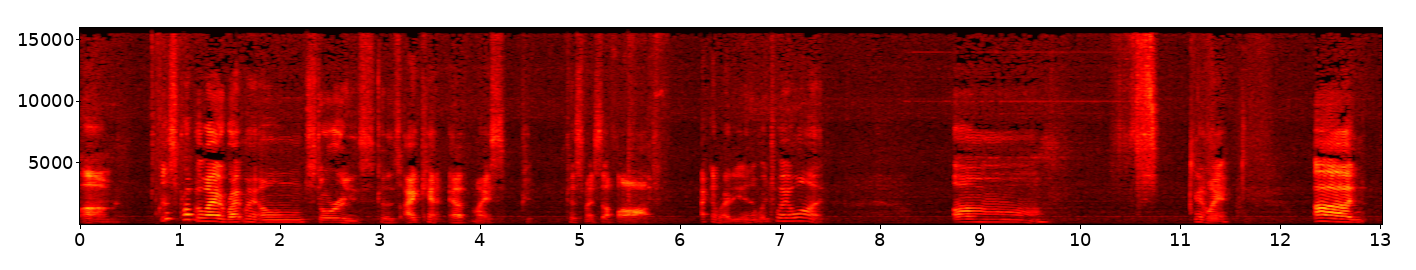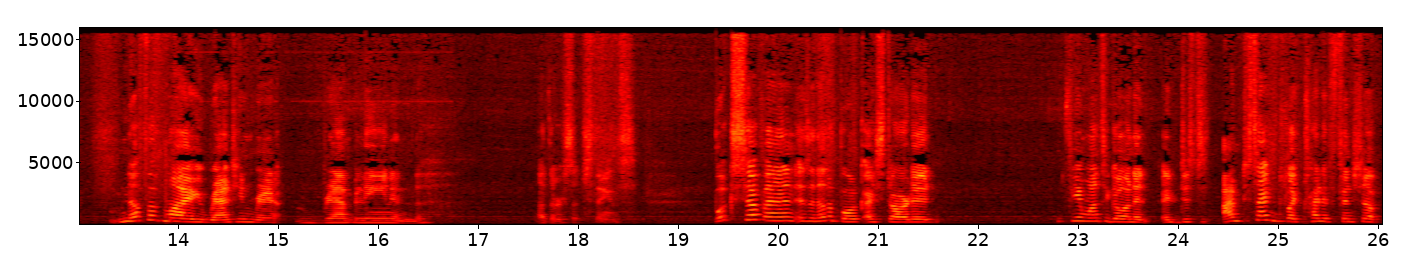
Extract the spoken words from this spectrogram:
um, this is probably why I write my own stories because I can't f my piss myself off. I can write it in which way I want. Um. Anyway, uh, enough of my ranting, ram- rambling, and other such things. Book seven is another book I started a few months ago, and it just I'm deciding to like try to finish up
